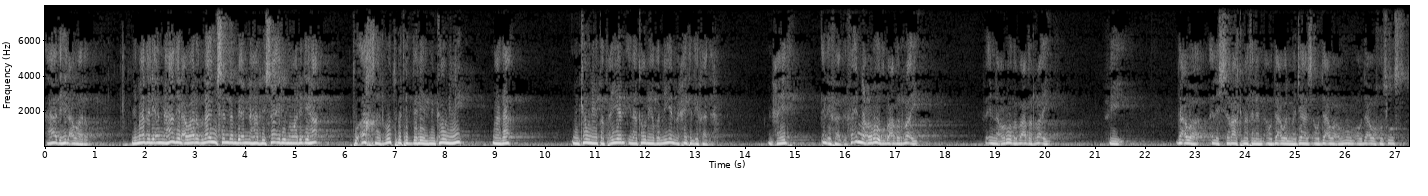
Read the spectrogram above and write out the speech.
هذه العوارض لماذا؟ لأن هذه العوارض لا يسلم بأنها في سائر مواردها تؤخر رتبة الدليل من كونه ماذا؟ من كونه قطعيا إلى كونه ظنيا من حيث الإفادة من حيث الإفادة فإن عروض بعض الرأي فإن عروض بعض الرأي في دعوى الاشتراك مثلا أو دعوى المجاز أو دعوى عموم أو دعوى خصوص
